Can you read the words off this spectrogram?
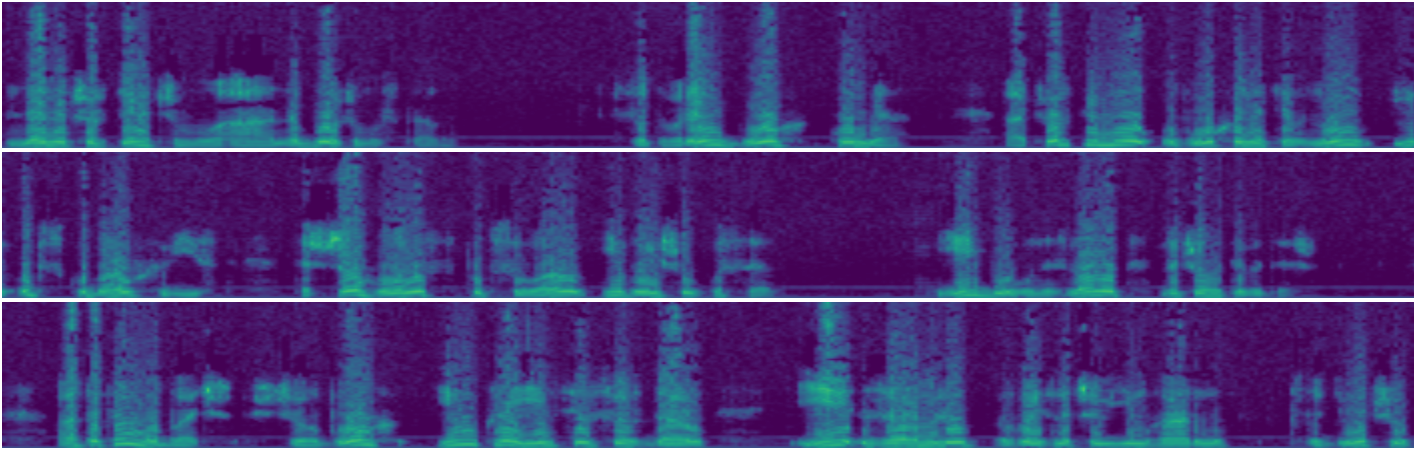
не на чортячому, а на Божому стало. Сотворив Бог коня, а чорт йому вуха натягнув і обскубав хвіст, та ще голос попсував і вийшов у сел. Їй Богу, не знаю, до чого ти ведеш. А то тому бач, що Бог і українців создав, і землю визначив їм гарну, плодючу,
